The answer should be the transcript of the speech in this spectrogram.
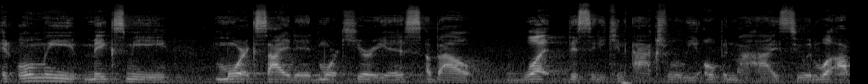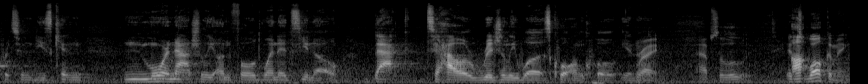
it only makes me more excited, more curious about what this city can actually open my eyes to and what opportunities can more naturally unfold when it's, you know, back to how it originally was, quote unquote, you know. Right. Absolutely. It's Uh, welcoming,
